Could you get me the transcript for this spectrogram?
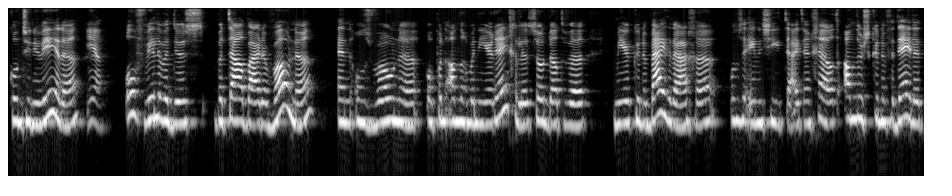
continueren? Ja. Of willen we dus betaalbaarder wonen en ons wonen op een andere manier regelen, zodat we meer kunnen bijdragen, onze energie, tijd en geld anders kunnen verdelen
